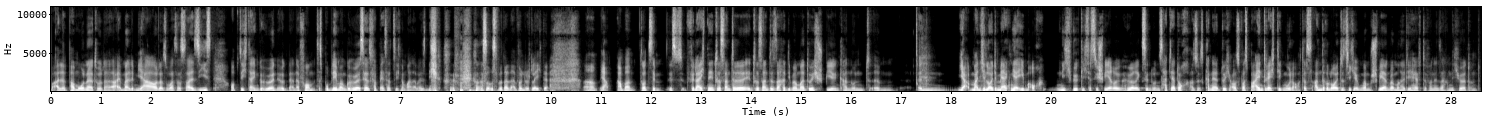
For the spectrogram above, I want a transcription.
alle paar Monate oder einmal im Jahr oder sowas, dass du halt siehst, ob sich dein Gehör in irgendeiner Form. Das Problem am Gehör ist ja, es verbessert sich normalerweise nicht. also es wird halt einfach nur schlechter. Ähm, ja, aber trotzdem ist vielleicht eine interessante, interessante Sache, die man mal durchspielen kann und ähm, ähm, ja, manche Leute merken ja eben auch nicht wirklich, dass sie schwerhörig sind und es hat ja doch, also es kann ja durchaus was beeinträchtigen oder auch, dass andere Leute sich irgendwann beschweren, weil man halt die Hälfte von den Sachen nicht hört und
